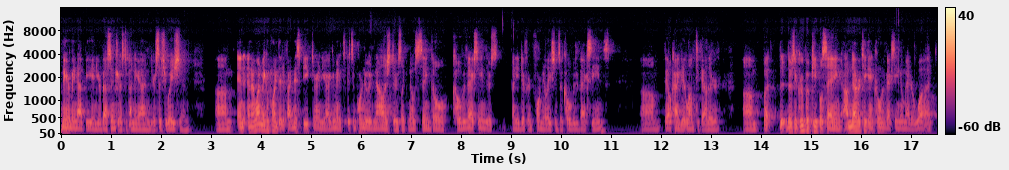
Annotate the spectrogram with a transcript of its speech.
may or may not be in your best interest depending on your situation. Um, and, and I want to make a point that if I misspeak during the argument, it's, it's important to acknowledge there's like no single COVID vaccine. There's many different formulations of COVID vaccines. Um, they all kind of get lumped together. Um, but th- there's a group of people saying, I'm never taking a COVID vaccine no matter what.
